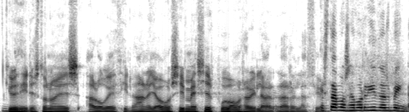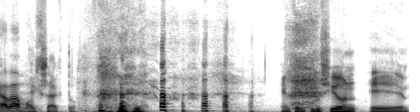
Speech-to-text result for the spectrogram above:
Quiero decir, esto no es algo que decir, ah, no, llevamos 6 meses, pues vamos a abrir la, relación. Estamos aburridos, venga, vamos. Exacto. en conclusión, eh,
